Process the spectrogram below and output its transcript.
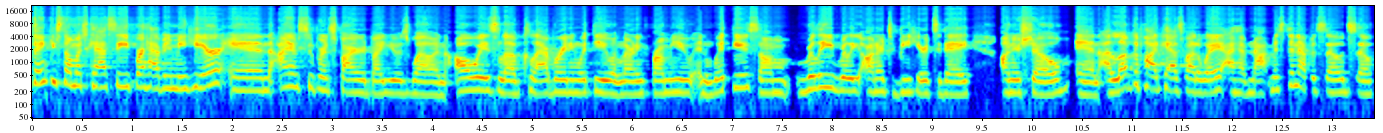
Thank you so much, Cassie, for having me here. And I am super inspired by you as well and always love collaborating with you and learning from you and with you. So I'm really, really honored to be here today on your show. And I love the podcast, by the way. I have not missed an episode. So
